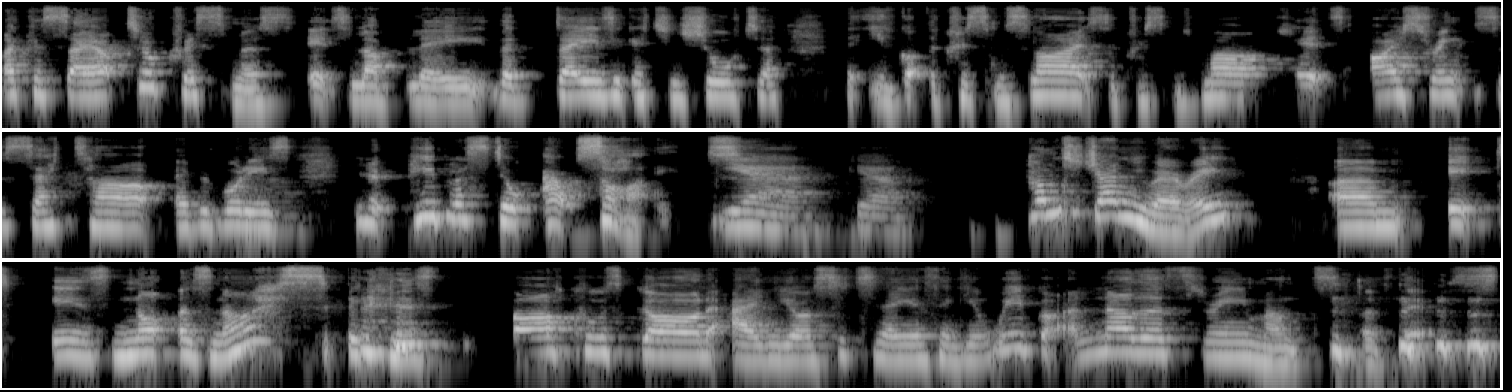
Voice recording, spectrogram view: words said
like I say, up till Christmas, it's lovely. The days are getting shorter, but you've got the Christmas lights, the Christmas markets, ice rinks are set up. Everybody's, you know, people are still outside. Yeah, yeah. Come to January, um, it is not as nice because sparkle's gone and you're sitting there you're thinking we've got another three months of this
